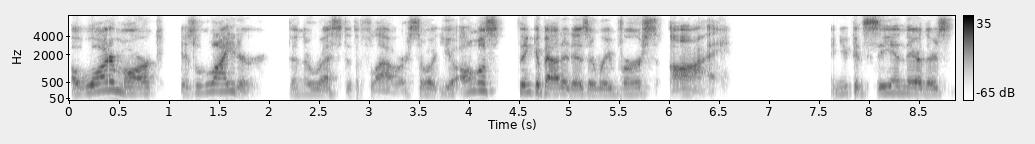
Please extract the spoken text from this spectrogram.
A watermark is lighter than the rest of the flower. So you almost think about it as a reverse eye. And you can see in there, there's,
